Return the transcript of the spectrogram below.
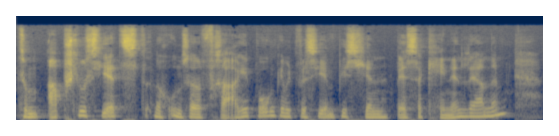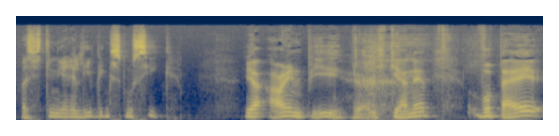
Zum Abschluss jetzt noch unser Fragebogen, damit wir Sie ein bisschen besser kennenlernen. Was ist denn Ihre Lieblingsmusik? Ja, RB höre ich gerne. Wobei,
